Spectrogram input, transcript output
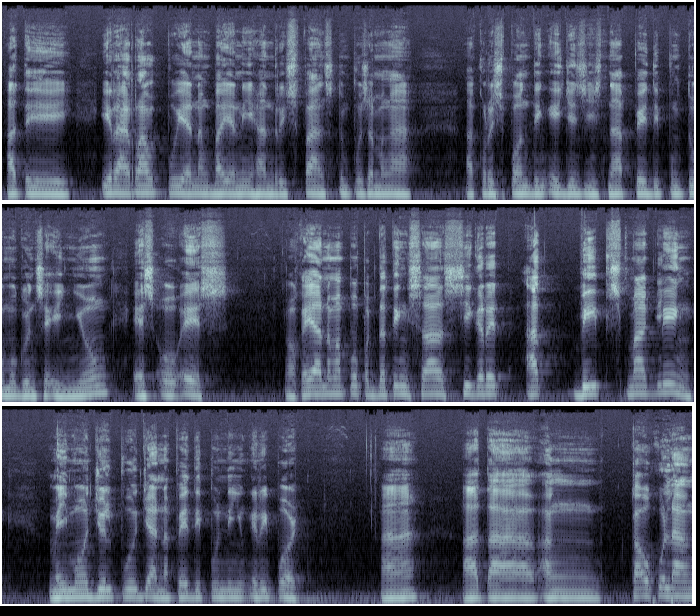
At i- ira-route po yan ng Bayanihan Response dun po sa mga ah, corresponding agencies na pwede pong tumugon sa inyong SOS. O, kaya naman po pagdating sa cigarette at vape smuggling, may module po dyan na pwede po ninyong i-report. Ah, at ah, ang kaukulang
